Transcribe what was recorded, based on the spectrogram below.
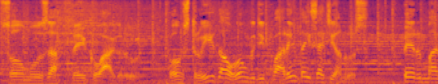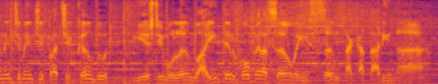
Somos a FECOAGRO, construída ao longo de 47 anos, permanentemente praticando e estimulando a intercooperação em Santa Catarina.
